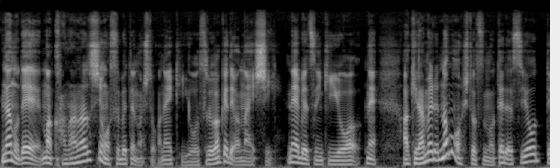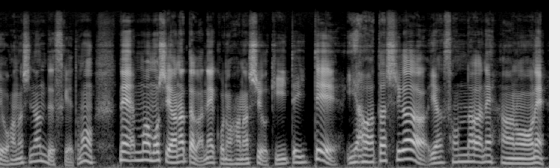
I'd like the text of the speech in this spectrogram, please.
なので、まあ、必ずしも全ての人がね、起業するわけではないし、ね、別に起業をね、諦めるのも一つの手ですよっていうお話なんですけれども、ね、まあ、もしあなたがね、この話を聞いていて、いや、私が、いや、そんなね、あのね、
